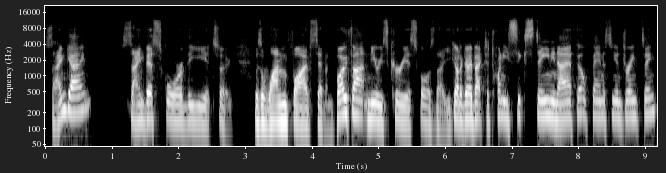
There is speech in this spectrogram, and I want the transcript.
same game, same best score of the year, too. It was a 157. Both aren't near his career scores, though. You got to go back to 2016 in AFL Fantasy and Dream Team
